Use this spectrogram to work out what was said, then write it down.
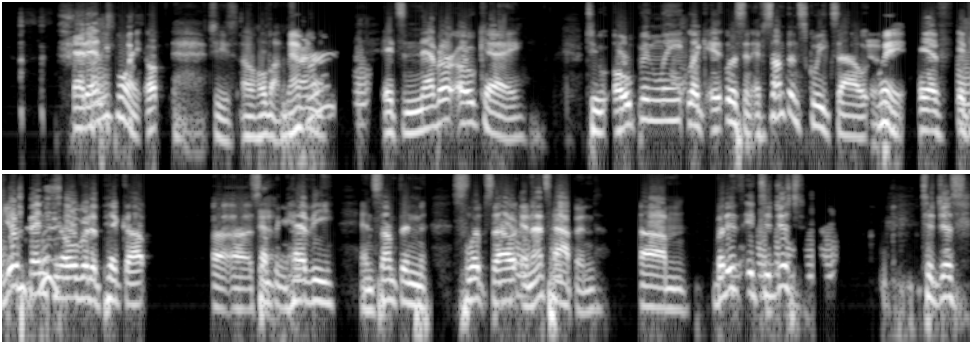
at any point. Oh, jeez. Oh, hold on. I'm trying to- Never. It's never okay to openly like. It, listen, if something squeaks out, Wait. if if you're bending over to pick up uh, uh, something heavy and something slips out, and that's happened. Um, but it's it, to just to just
